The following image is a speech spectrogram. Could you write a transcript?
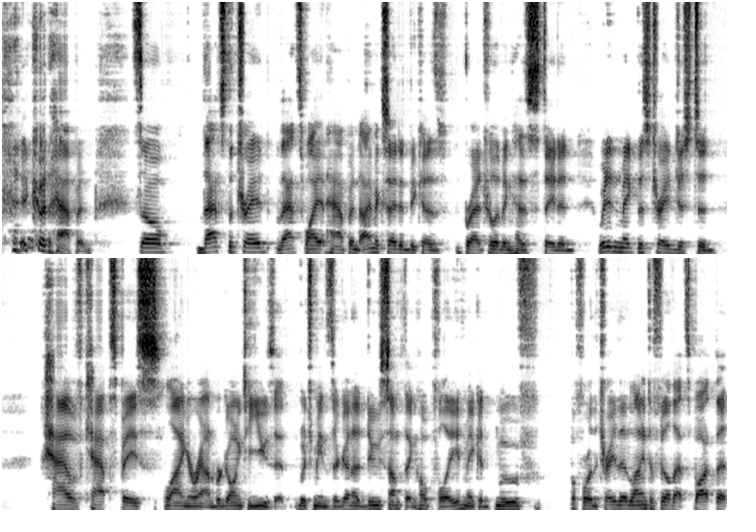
it could happen. So that's the trade. That's why it happened. I'm excited because Brad Treliving has stated we didn't make this trade just to have cap space lying around. We're going to use it, which means they're going to do something, hopefully, make a move before the trade deadline to fill that spot that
